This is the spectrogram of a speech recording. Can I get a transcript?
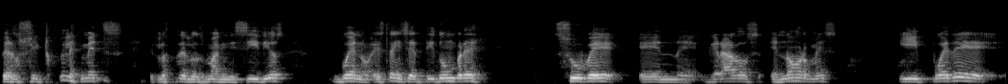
pero si tú le metes los de los magnicidios, bueno, esta incertidumbre sube en eh, grados enormes y puede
